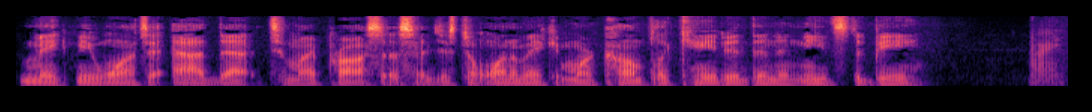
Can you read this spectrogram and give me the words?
make me want to add that to my process. I just don't want to make it more complicated than it needs to be. Right.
